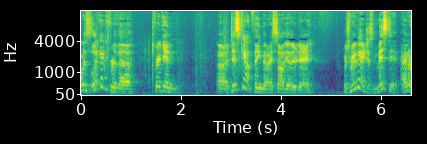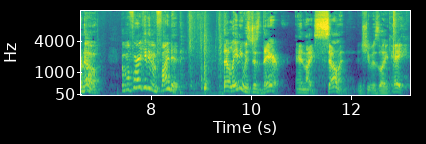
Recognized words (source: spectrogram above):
I was looking for the friggin' uh, discount thing that I saw the other day, which maybe I just missed it. I don't know. But before I could even find it, that lady was just there and like selling. And she was like, hey,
